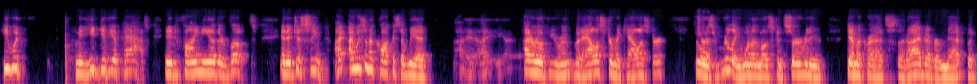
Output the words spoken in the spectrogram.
he would, I mean, he'd give you a pass. and He'd find the other votes. And it just seemed, I, I was in a caucus that we had, I, I, I don't know if you remember, but Alister McAlister, who sure. was really one of the most conservative Democrats that I've ever met, but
